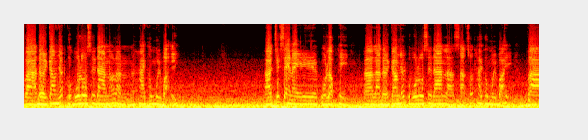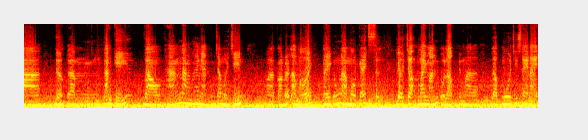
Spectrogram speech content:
Và đời cao nhất của Polo sedan nó là 2017 à, chiếc xe này của Lộc thì à, là đời cao nhất của Polo sedan là sản xuất 2017 và được um, đăng ký vào tháng 5 2019 và còn rất là mới. Đây cũng là một cái sự lựa chọn may mắn của Lộc khi mà Lộc mua chiếc xe này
